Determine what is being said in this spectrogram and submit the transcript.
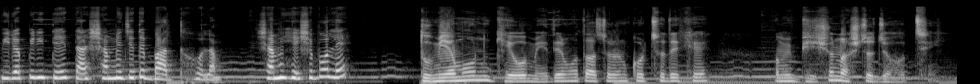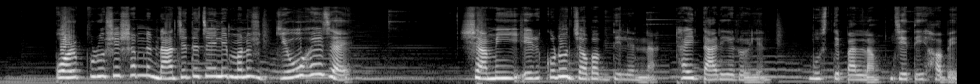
পীড়াপিড়িতে তার সামনে যেতে বাধ্য হলাম। স্বামী হেসে বলে তুমি এমন ঘেও মেয়েদের মতো আচরণ করছ দেখে আমি ভীষণ আশ্চর্য হচ্ছি। পরপুরুষের সামনে না যেতে চাইলে মানুষ কেউ হয়ে যায়। স্বামী এর কোনো জবাব দিলেন না ঠাই দাঁড়িয়ে রইলেন। বুঝতে পারলাম যেতেই হবে।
